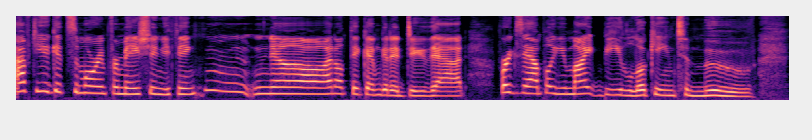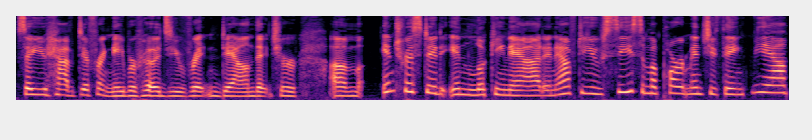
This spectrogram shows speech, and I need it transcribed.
after you get some more information, you think, mm, no, I don't think I'm going to do that. For example, you might be looking to move. So you have different neighborhoods you've written down that you're um, interested in looking at. And after you see some apartments, you think, yeah,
